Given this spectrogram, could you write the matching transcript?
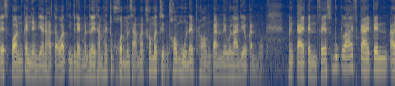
response กันอย่างเดียวนะครับแต่ว่าอินเทอร์เน็ตมันเลยทำให้ทุกคนมันสามารถเข้ามาถึงข้อมูลได้พร้อมกันในเวลาเดียวกันหมด มันกลายเป็น Facebook Live กลายเป็นอะไร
